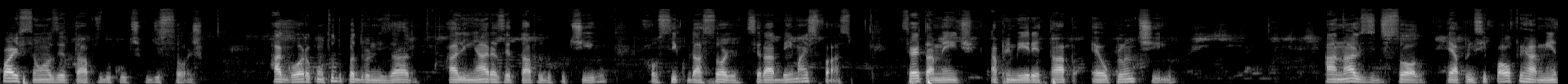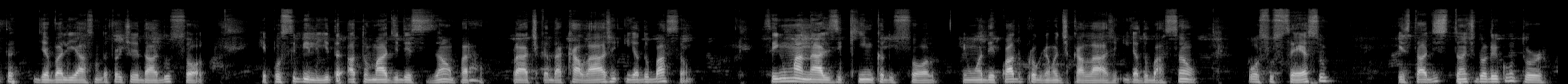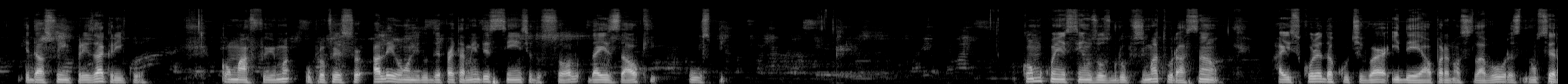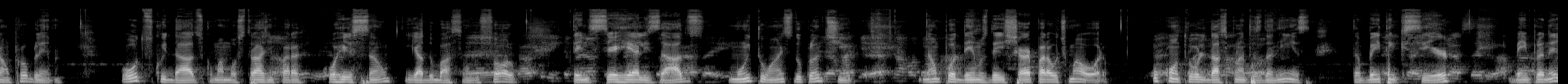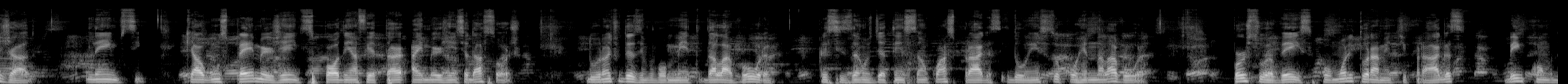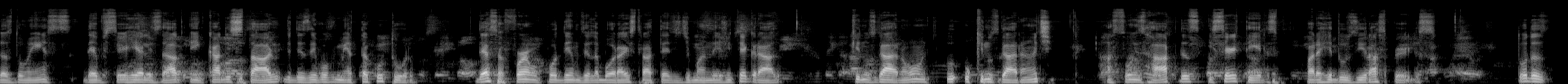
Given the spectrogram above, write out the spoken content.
Quais são as etapas do cultivo de soja? Agora, com tudo padronizado, alinhar as etapas do cultivo ao ciclo da soja será bem mais fácil. Certamente, a primeira etapa é o plantio. A análise de solo é a principal ferramenta de avaliação da fertilidade do solo e possibilita a tomada de decisão para a prática da calagem e adubação. Sem uma análise química do solo e um adequado programa de calagem e adubação, o sucesso está distante do agricultor e da sua empresa agrícola, como afirma o professor Aleone, do Departamento de Ciência do Solo da Exalc USP. Como conhecemos os grupos de maturação, a escolha da cultivar ideal para nossas lavouras não será um problema. Outros cuidados, como a amostragem para correção e adubação do solo, têm de ser realizados muito antes do plantio. Não podemos deixar para a última hora. O controle das plantas daninhas também tem que ser bem planejado. Lembre-se que alguns pré-emergentes podem afetar a emergência da soja. Durante o desenvolvimento da lavoura, precisamos de atenção com as pragas e doenças ocorrendo na lavoura. Por sua vez, o monitoramento de pragas, bem como das doenças, deve ser realizado em cada estágio de desenvolvimento da cultura. Dessa forma, podemos elaborar estratégias de manejo integrado, que nos garante, o que nos garante ações rápidas e certeiras para reduzir as perdas. Todas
